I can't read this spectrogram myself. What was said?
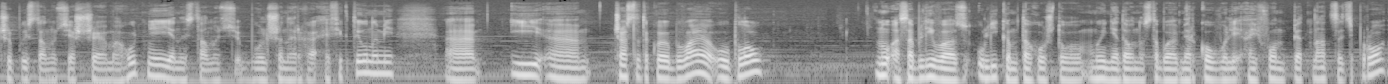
чыпы стануць яшчэ магутней яны стануць больш энергаэфектыўнымі. І часто такое бывае у плоу ну асабліва з улікам таго што мы нядаўна з тобой абмяркоўвалі iphone 15 про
